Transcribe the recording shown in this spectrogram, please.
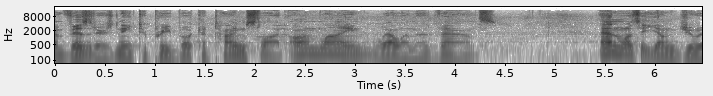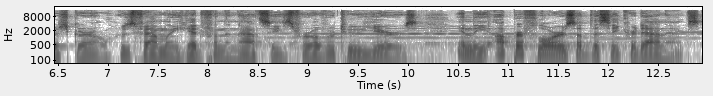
and visitors need to pre-book a time slot online well in advance. Anne was a young Jewish girl whose family hid from the Nazis for over two years in the upper floors of the secret annex,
